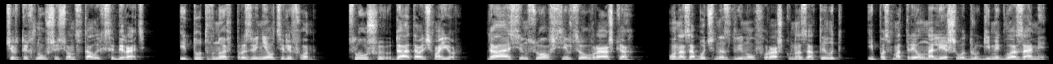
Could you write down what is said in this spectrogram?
Чертыхнувшись, он стал их собирать. И тут вновь прозвенел телефон. «Слушаю. Да, товарищ майор». «Да, Сенцов, Сивцев, Вражка». Он озабоченно сдвинул фуражку на затылок и посмотрел на Лешего другими глазами.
